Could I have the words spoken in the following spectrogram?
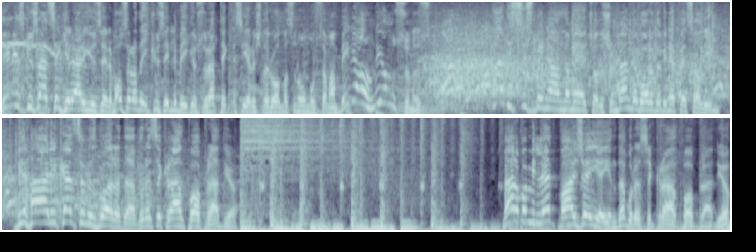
Deniz güzelse girer yüzerim. O sırada 250 beygir sürat teknesi yarışları olmasını umursamam. Beni anlıyor musunuz? Ha? Hadi siz beni anlamaya çalışın. Ben de bu arada bir nefes alayım. Bir harikasınız bu arada. Burası Kral Pop Radyo. Merhaba millet. Bayce yayında. Burası Kral Pop Radyo.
